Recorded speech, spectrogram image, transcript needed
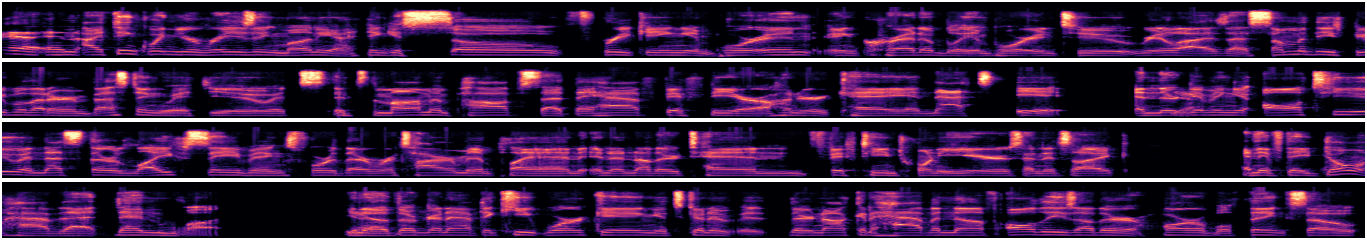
Yeah, and I think when you're raising money, I think it's so freaking important, incredibly important to realize that some of these people that are investing with you, it's it's the mom and pops that they have 50 or 100k and that's it. And they're yeah. giving it all to you and that's their life savings for their retirement plan in another 10, 15, 20 years and it's like and if they don't have that, then what? You yeah. know, they're going to have to keep working. It's going to they're not going to have enough all these other horrible things. So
